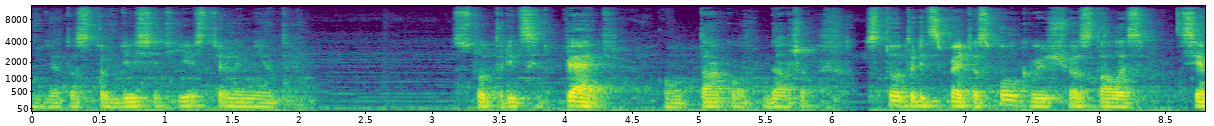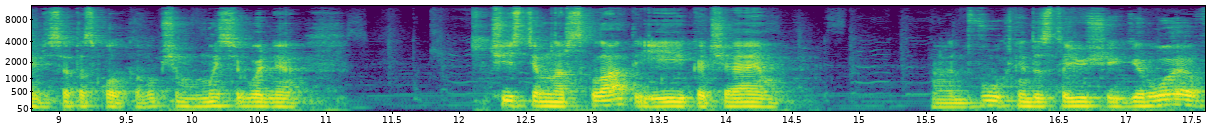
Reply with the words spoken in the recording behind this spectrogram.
Где-то 110 есть или нет? 135 вот так вот даже. 135 осколков еще осталось 70 осколков. В общем мы сегодня чистим наш склад и качаем Э, двух недостающих героев,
